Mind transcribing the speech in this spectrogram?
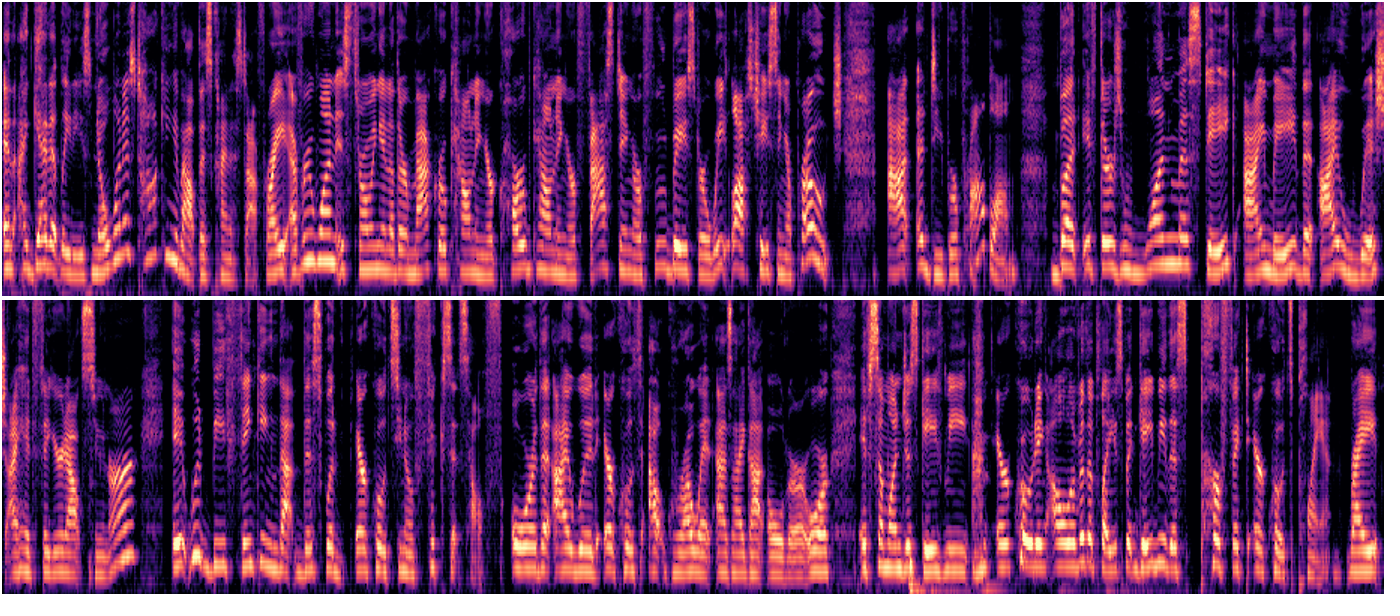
And I get it, ladies. No one is talking about this kind of stuff, right? Everyone is throwing another macro counting or carb counting or fasting or food based or weight loss chasing approach at a deeper problem. But if there's one mistake I made that I wish I had figured out sooner, it would be thinking that this would, air quotes, you know, fix itself or that I would, air quotes, outgrow it as I got older. Or if someone just gave me, I'm air quoting all over the place, but gave me this perfect, air quotes, plan, right?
